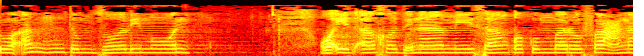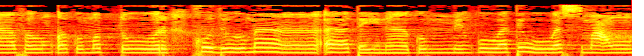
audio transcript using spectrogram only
وأنتم ظالمون وإذ أخذنا ميثاقكم ورفعنا فوقكم الطور خذوا ما آتيناكم من قوة واسمعوا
